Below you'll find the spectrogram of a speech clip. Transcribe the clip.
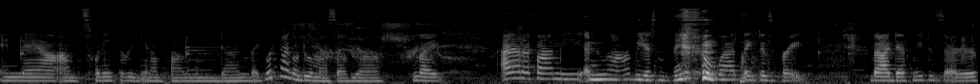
and now i'm 23 and i'm finally gonna be done. Like what am i gonna do with myself y'all? Like i gotta find me a new hobby or something while i take this break but i definitely deserve.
